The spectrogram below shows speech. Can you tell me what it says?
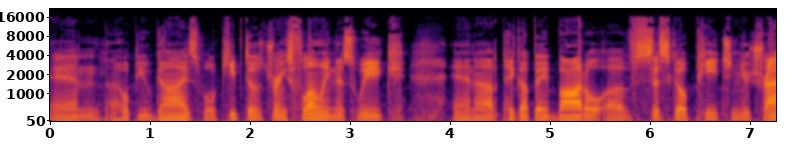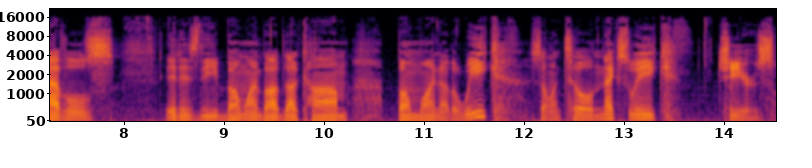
And I hope you guys will keep those drinks flowing this week and uh, pick up a bottle of Cisco Peach in your travels. It is the bumwinebob.com bum wine of the week. So until next week, cheers.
